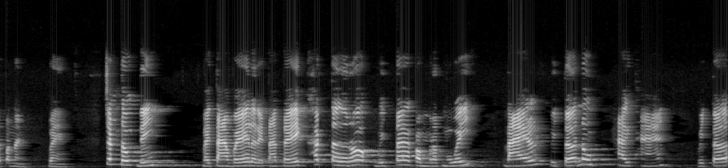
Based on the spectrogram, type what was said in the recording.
តែប៉ុណ្្នឹងបាទចឹងដូចនេះដែលតាវេឬតាតេខិតទៅរកវិទ័រកម្រិតមួយដែលវិទ័រនោះហៅថាវិទ័រ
